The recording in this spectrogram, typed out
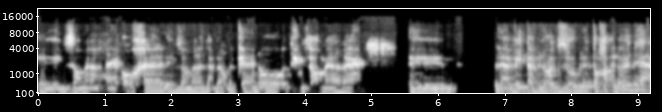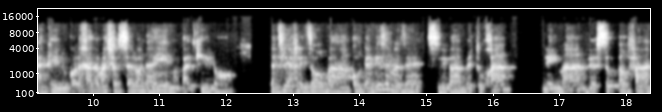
אם זה אומר uh, אוכל, אם זה אומר לדבר בכנות, אם זה אומר uh, uh, להביא את הבנות זוג לתוך... לא יודע, כאילו, כל אחד ומה שעושה לו נעים, אבל כאילו, להצליח ליצור באורגניזם הזה סביבה בטוחה, נעימה ו super fun,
